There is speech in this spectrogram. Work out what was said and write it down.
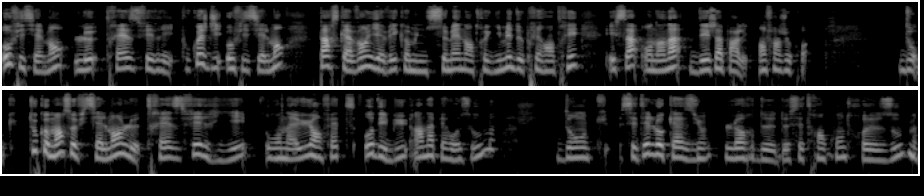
officiellement le 13 février. Pourquoi je dis officiellement? Parce qu'avant, il y avait comme une semaine entre guillemets de pré-rentrée et ça, on en a déjà parlé. Enfin, je crois. Donc, tout commence officiellement le 13 février, où on a eu en fait au début un apéro Zoom. Donc, c'était l'occasion, lors de, cette rencontre Zoom,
